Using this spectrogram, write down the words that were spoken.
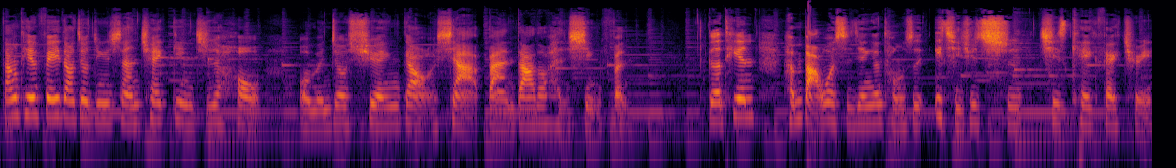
当天飞到旧金山 check in 之后，我们就宣告下班，大家都很兴奋。隔天很把握时间，跟同事一起去吃 Cheesecake Factory，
